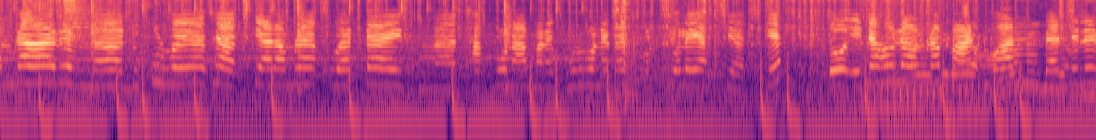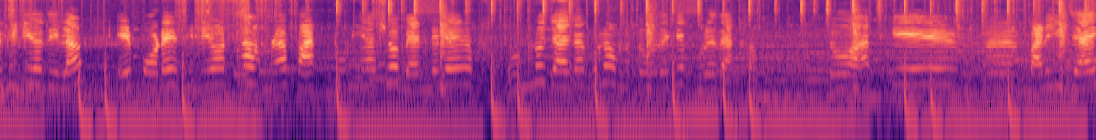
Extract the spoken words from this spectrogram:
আমরা আর দুপুর হয়ে গেছে আজকে, আর আমরা খুব একটা থাকব না মানে ঘুরবো না চলে যাচ্ছি আজকে। তো এটা হলো আমরা পার্ট ওয়ান ব্যান্ডেলের ভিডিও দিলাম। এর পরের ভিডিওটা আমরা পার্ট টু নিয়ে আসব। ব্যান্ডেলের অন্য জায়গাগুলো আমরা তোমাদেরকে ঘুরে দেখাবো। তো আজকে বাড়ি যাই।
